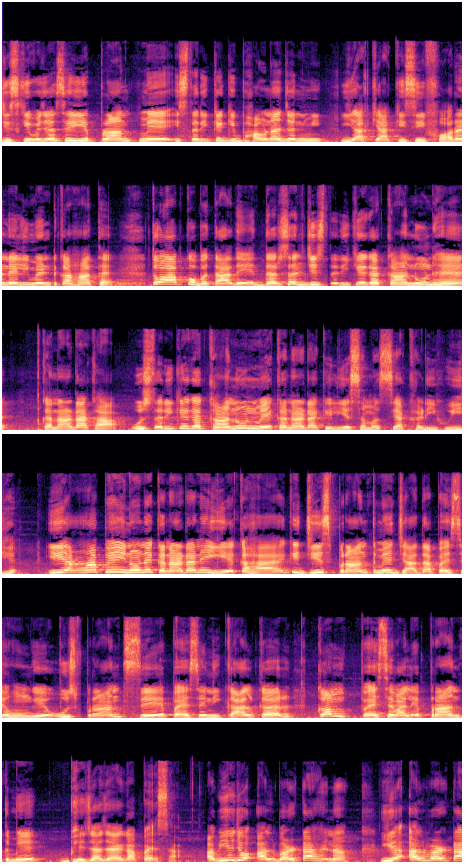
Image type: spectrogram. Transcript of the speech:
जिसकी वजह से ये प्रांत में इस तरीके की भावना जन्मी, या क्या किसी फॉरेन एलिमेंट का हाथ है। तो आपको बता दें, दरअसल जिस तरीके का कानून है कनाडा का, उस तरीके का कानून में कनाडा के लिए समस्या खड़ी हुई है। यहाँ पे इन्होंने कनाडा ने ये कहा है कि जिस प्रांत में ज़्यादा पैसे होंगे, उस प्रांत से पैसे निकाल कर कम पैसे वाले प्रांत में भेजा जाएगा पैसा। अब ये जो अल्बर्टा है ना, ये अल्बर्टा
